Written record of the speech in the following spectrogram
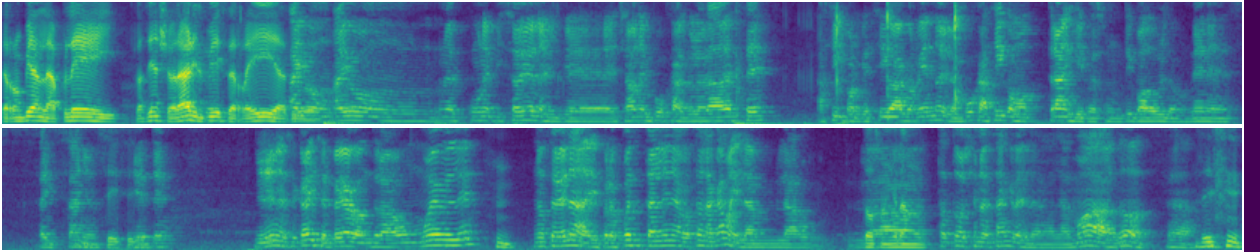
Le rompían la play, lo hacían llorar y el pibe se reía. hay tipo. un, hay un, un, ep- un episodio en el que el chabón empuja al Colorado este, así porque se iba corriendo y lo empuja así como tranqui, pues un tipo adulto, un nene de 6 años, Sí, sí, 7. Y el nene se cae y se pega contra un mueble, Hmm. no se ve nada, y- pero después está el nene acostado en la cama y la... la Todo la- sangrando. Está todo lleno de sangre, la, la almohada, todo. O sea, Sí, sí.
